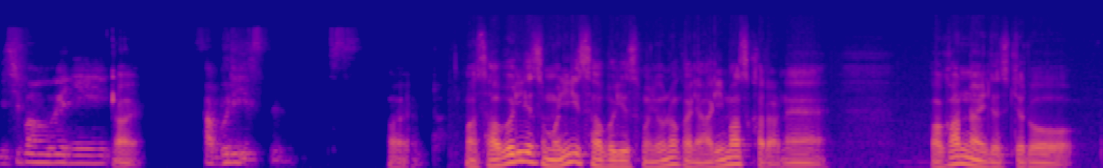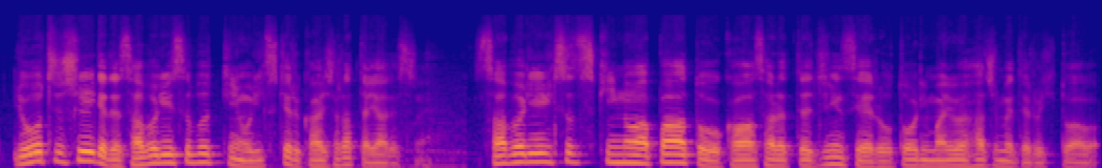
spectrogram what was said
一番上に、はい、サブリースはい。まあ、サブリースもいいサブリースも世の中にありますからね。分かんないですけど幼稚仕入れでサブリース物件を売りつける会社だったら嫌ですね。サブリース付きのアパートを買わされて人生路頭に迷い始めてる人は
